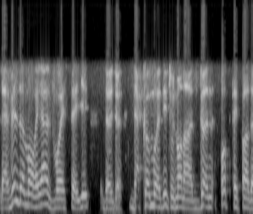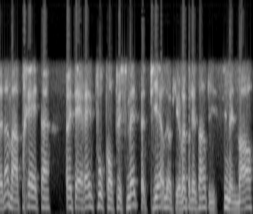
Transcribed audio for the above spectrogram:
La Ville de Montréal va essayer d'accommoder tout le monde en donnant, pas peut-être pas en donnant, mais en prêtant un terrain pour qu'on puisse mettre cette pierre-là qui représente les 6 000 morts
